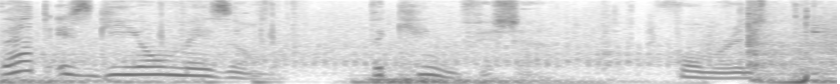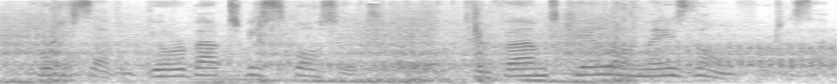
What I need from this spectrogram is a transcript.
That is Guillaume Maison, the Kingfisher. Former inter... 47, you're about to be spotted. Confirmed kill on Maison, 47.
